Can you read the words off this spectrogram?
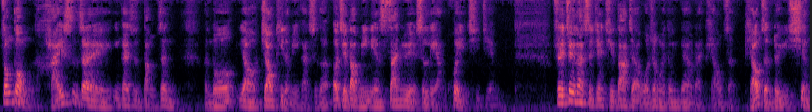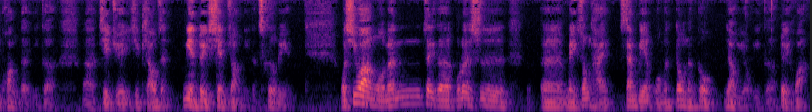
中共还是在应该是党政很多要交替的敏感时刻，而且到明年三月是两会期间，所以这段时间其实大家我认为都应该要来调整，调整对于现况的一个呃解决，以及调整面对现状你的策略。我希望我们这个不论是呃美中台三边，我们都能够要有一个对话。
